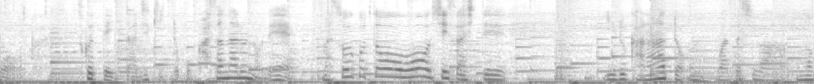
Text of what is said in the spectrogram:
こう作っていった時期とこう重なるので、まあ、そういうことを示唆しているかなと私は思っ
